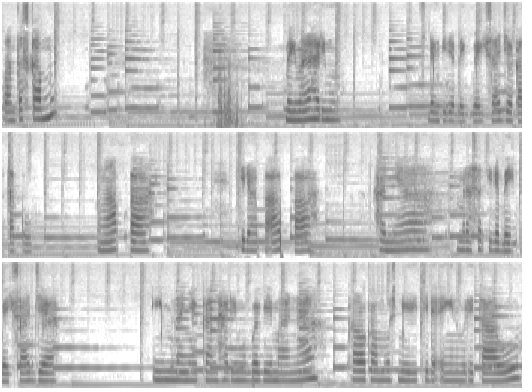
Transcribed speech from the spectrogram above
Lantas kamu? Bagaimana harimu? Sedang tidak baik-baik saja kataku. Mengapa? Tidak apa-apa. Hanya merasa tidak baik-baik saja. Ingin menanyakan harimu bagaimana kalau kamu sendiri tidak ingin beritahu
